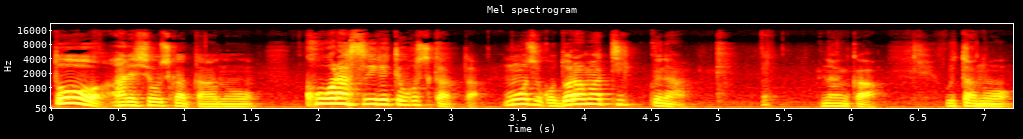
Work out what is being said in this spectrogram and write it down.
とあれしてほしかった。あのコーラス入れてほしかった。もうちょっとこドラマティックななんか歌の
